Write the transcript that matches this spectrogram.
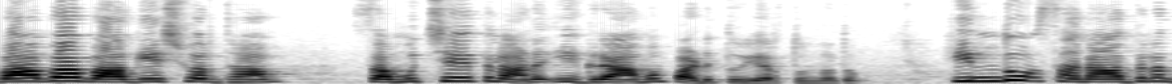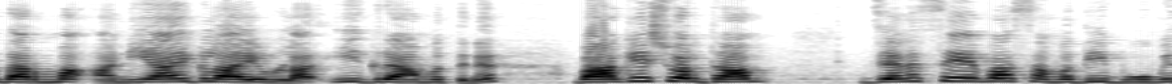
ബാബ ബാഗേശ്വർ ധാം സമുച്ചയത്തിലാണ് ഈ ഗ്രാമം പടുത്തുയർത്തുന്നതും. ഹിന്ദു സനാതന ധർമ്മ അനുയായികളായുള്ള ഈ ഗ്രാമത്തിന് ബാഗേശ്വർ ധാം ജനസേവാ സമിതി ഭൂമി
